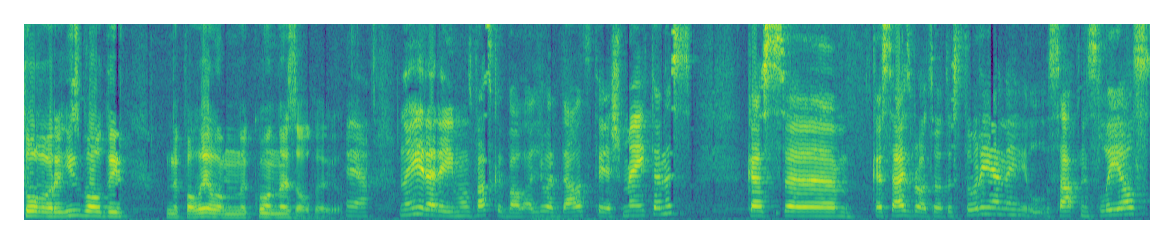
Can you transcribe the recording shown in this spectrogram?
to var izbaudīt, ne pa lielam, neko nezaudējot. jā. Nu, ir arī mūsu basketbolā ļoti daudz tieši meitenes, kas, eh, kas aizbraucot uz turieni, sapnis liels,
